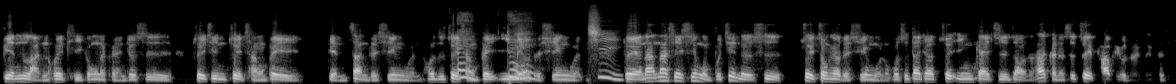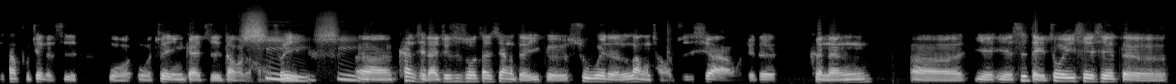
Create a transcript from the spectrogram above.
编栏会提供的，可能就是最近最常被。点赞的新闻，或者最常被 email 的新闻，欸、是对啊，那那些新闻不见得是最重要的新闻，或是大家最应该知道的，它可能是最 popular 的，可是它不见得是我我最应该知道的。所以是呃，看起来就是说，在这样的一个数位的浪潮之下，我觉得可能呃，也也是得做一些些的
